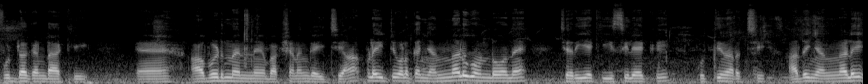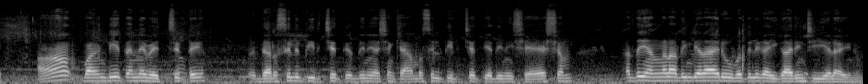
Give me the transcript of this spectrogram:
ഫുഡൊക്കെ ഉണ്ടാക്കി അവിടുന്ന് തന്നെ ഭക്ഷണം കഴിച്ച് ആ പ്ലേറ്റുകളൊക്കെ ഞങ്ങൾ കൊണ്ടുപോകുന്ന ചെറിയ കീസിലേക്ക് കുത്തി നിറച്ച് അത് ഞങ്ങൾ ആ വണ്ടിയിൽ തന്നെ വെച്ചിട്ട് ദർസിൽ തിരിച്ചെത്തിയതിന് ശേഷം ക്യാമ്പസിൽ തിരിച്ചെത്തിയതിന് ശേഷം അത് ഞങ്ങൾ അതിന്റെതായ രൂപത്തിൽ കൈകാര്യം ചെയ്യലായിരുന്നു.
